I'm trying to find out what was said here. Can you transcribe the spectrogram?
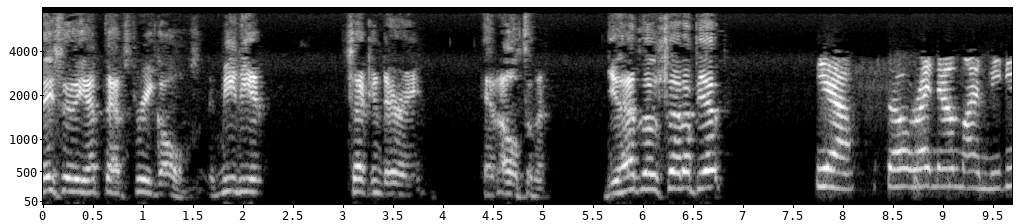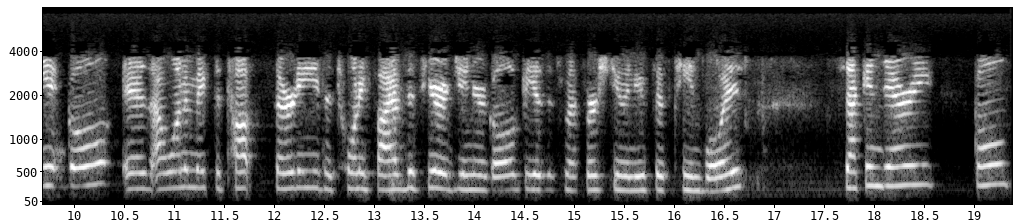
basically you have to have three goals: immediate, secondary, and ultimate. Do you have those set up yet? Yeah. So right now my immediate goal is I want to make the top 30 to 25 this year at junior gold because it's my first UNU 15 boys. Secondary goals,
